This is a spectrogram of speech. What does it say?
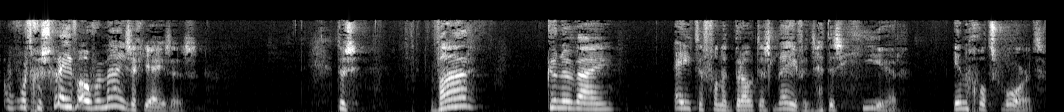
wordt geschreven over mij, zegt Jezus. Dus waar kunnen wij eten van het brood des levens. Het is hier, in Gods woord.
